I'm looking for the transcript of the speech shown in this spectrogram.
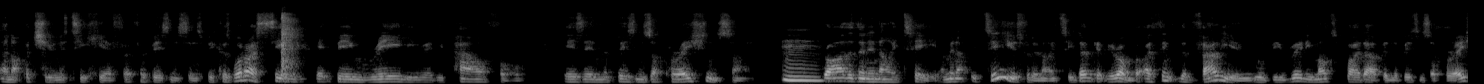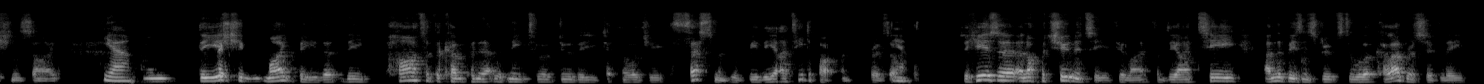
an opportunity here for, for businesses because what I see it being really, really powerful is in the business operations side mm. rather than in IT. I mean, it is useful in IT, don't get me wrong, but I think the value will be really multiplied up in the business operations side. Yeah. Um, the issue might be that the part of the company that would need to do the technology assessment would be the IT department, for example. Yeah. So here's a, an opportunity, if you like, for the IT and the business groups to work collaboratively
